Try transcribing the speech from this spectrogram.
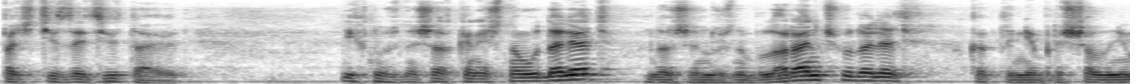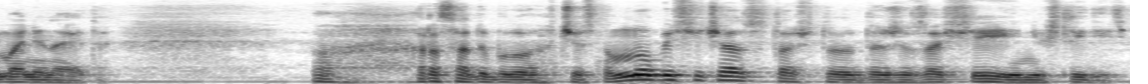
почти зацветают. Их нужно сейчас, конечно, удалять. Даже нужно было раньше удалять. Как-то не обращал внимания на это. Рассады было, честно, много сейчас, так что даже за всей не следить.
